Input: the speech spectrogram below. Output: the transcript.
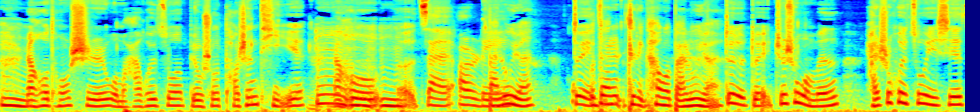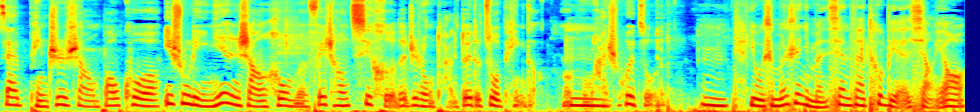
嗯然后同时我们还会做，比如说逃生体，嗯然后呃在二零白鹿原，对我在这里看过白鹿原。对对对，就是我们还是会做一些在品质上，包括艺术理念上和我们非常契合的这种团队的作品的。嗯，我们还是会做的。嗯，有什么是你们现在特别想要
